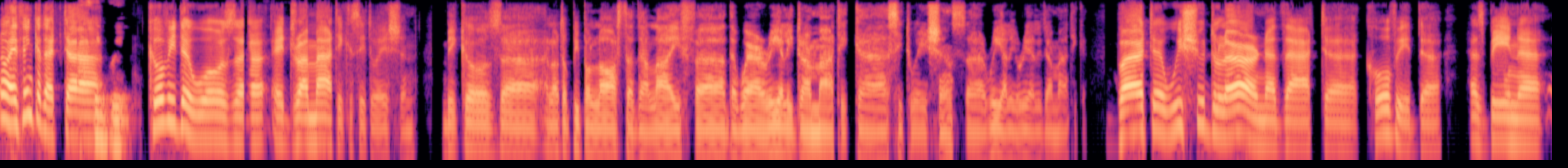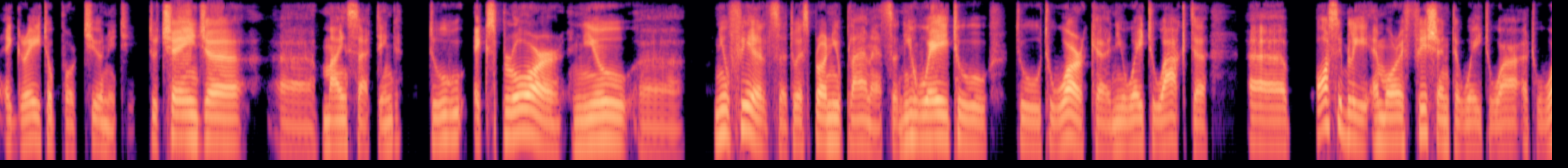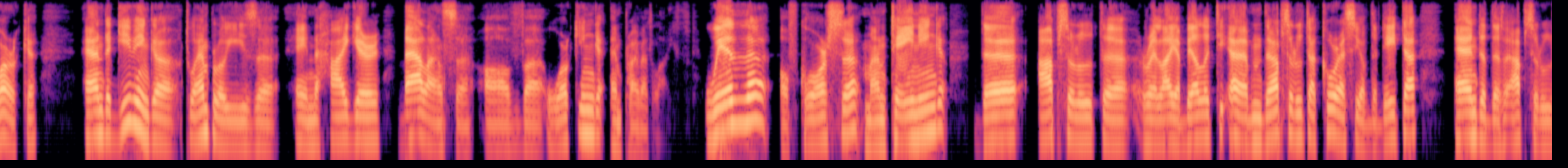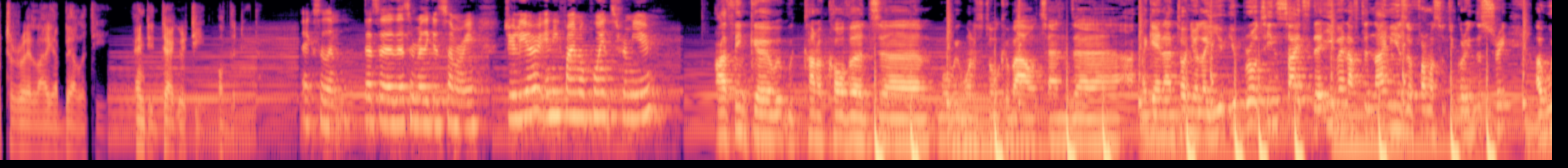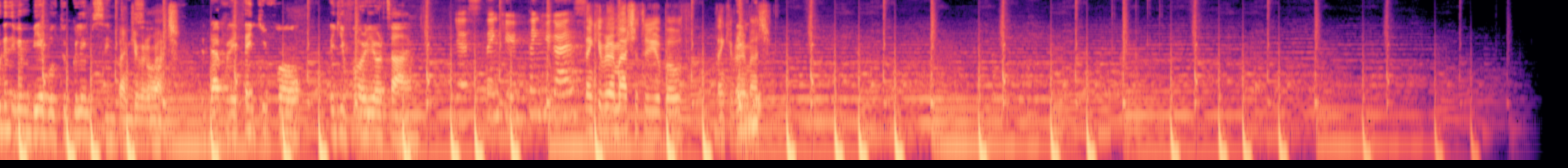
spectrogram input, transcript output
No, I think that uh, I think we... COVID was uh, a dramatic situation because uh, a lot of people lost their life. Uh, there were really dramatic uh, situations, uh, really really dramatic. But we should learn that COVID has been uh, a great opportunity to change uh, uh, mind setting, to explore new uh, new fields, uh, to explore new planets, a new way to to to work, a new way to act, uh, possibly a more efficient way to to work, and giving to employees a higher balance of working and private life with, of course, maintaining the absolute uh, reliability, um, the absolute accuracy of the data, and the absolute reliability and integrity of the data. Excellent. That's a that's a really good summary. Giulio, any final points from you? I think uh, we, we, kind of covered uh, what we wanted to talk about, and uh, again, Antonio, like you, you brought insights that even after nine years of pharmaceutical industry, I wouldn't even be able to glimpse into. Thank you very so much. Definitely, thank you for thank you for your time. Yes, thank you, thank you, guys. Thank you very much to you both. Thank you very thank much. You.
